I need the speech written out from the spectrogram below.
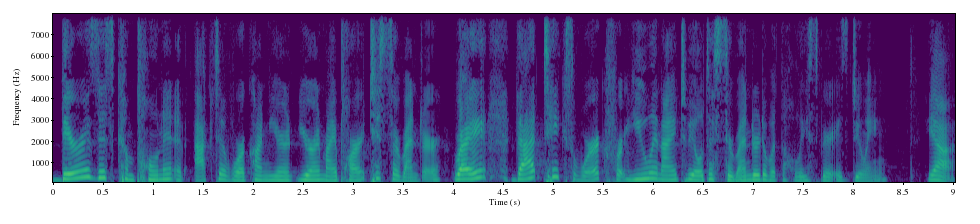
there is this component of active work on your, your and my part to surrender, right? That takes work for you and I to be able to surrender to what the Holy Spirit is doing. Yeah.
